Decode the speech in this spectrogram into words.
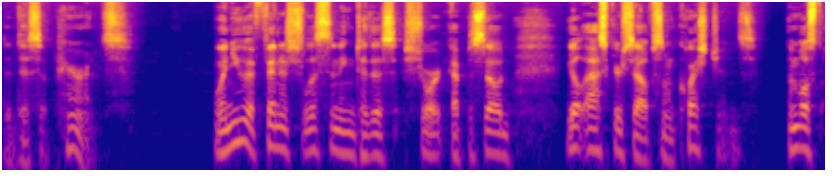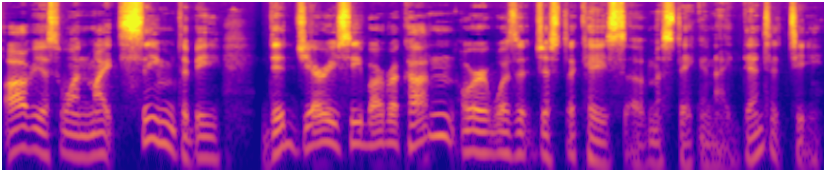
the disappearance. When you have finished listening to this short episode, you'll ask yourself some questions. The most obvious one might seem to be Did Jeri see Barbara Cotton, or was it just a case of mistaken identity?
